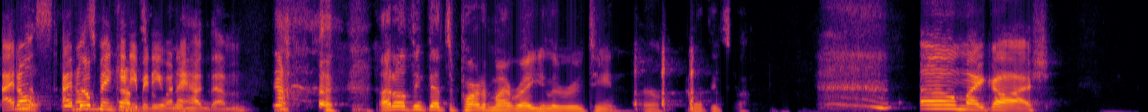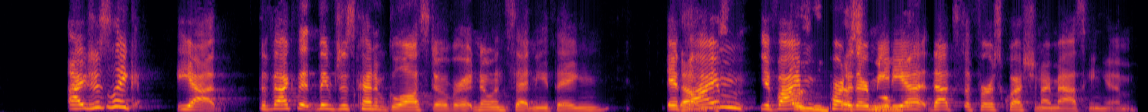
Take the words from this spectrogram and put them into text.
I- don't. no, I don't spank taps anybody when I hug them. I don't think that's a part of my regular routine. No, I don't think so. Oh my gosh. I just like, yeah, the fact that they've just kind of glossed over it. No one said anything. If was- I'm if I'm part of their moment. media, that's the first question I'm asking him.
